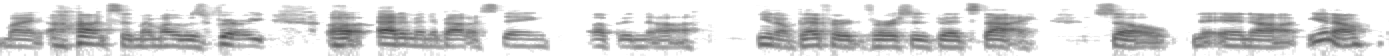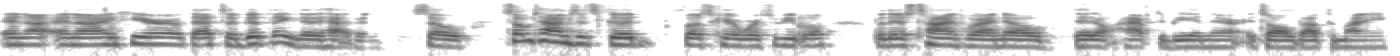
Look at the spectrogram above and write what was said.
my aunt said my mother was very uh, adamant about us staying up in uh, you know Bedford versus Bed Stuy. So and uh, you know, and I and I hear that's a good thing that it happened. So sometimes it's good foster care works for people, but there's times where I know they don't have to be in there. It's all about the money.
